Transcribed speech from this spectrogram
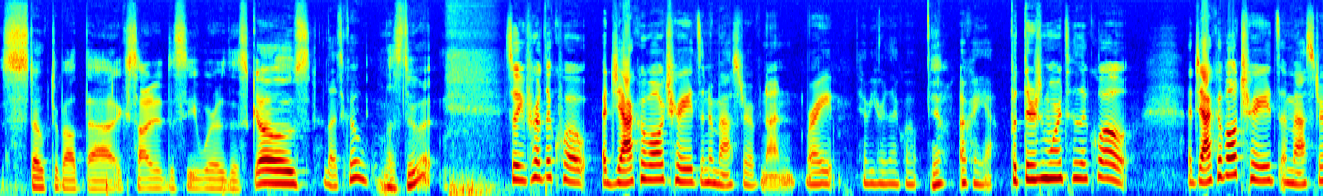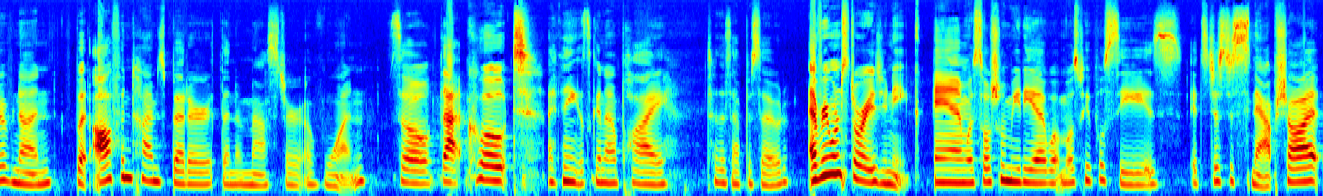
stoked about that. Excited to see where this goes. Let's go. Let's do it. So you've heard the quote, a jack of all trades and a master of none, right? Have you heard that quote? Yeah. Okay, yeah. But there's more to the quote. A jack of all trades, a master of none, but oftentimes better than a master of one. So that quote, I think, is going to apply to this episode. Everyone's story is unique. And with social media, what most people see is it's just a snapshot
